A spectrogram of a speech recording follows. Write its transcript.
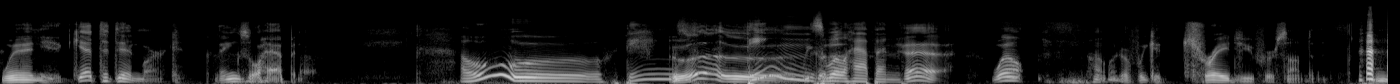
When you get to Denmark, things will happen. Oh, things Whoa, things will happen. Yeah. Well, I wonder if we could trade you for something.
